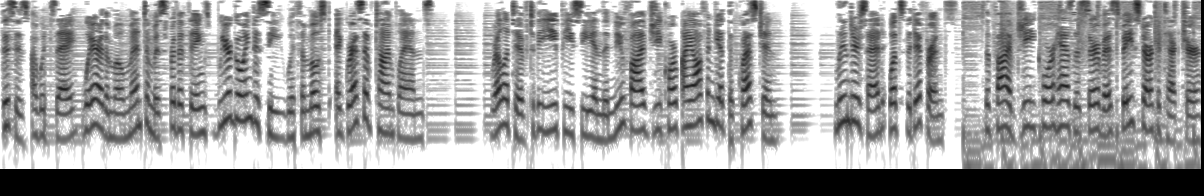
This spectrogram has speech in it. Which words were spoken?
This is, I would say, where the momentum is for the things we're going to see with the most aggressive time plans. Relative to the EPC and the new 5G core, I often get the question. Linder said, what's the difference? The 5G core has a service-based architecture.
